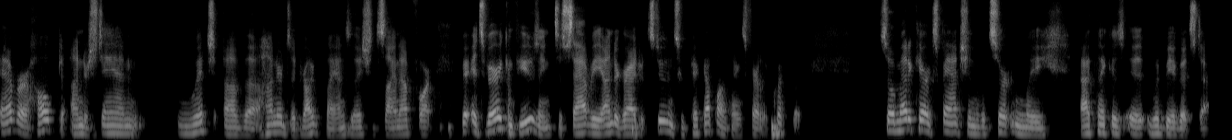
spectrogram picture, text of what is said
ever hope to understand which of the hundreds of drug plans they should sign up for? It's very confusing to savvy undergraduate students who pick up on things fairly quickly. So Medicare expansion would certainly I think is it would be a good step.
